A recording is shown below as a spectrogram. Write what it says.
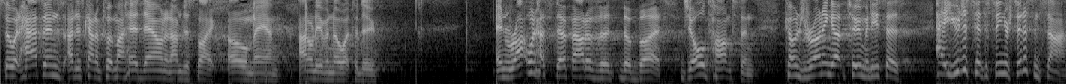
So it happens, I just kind of put my head down and I'm just like, oh man, I don't even know what to do. And right when I step out of the, the bus, Joel Thompson comes running up to me and he says, Hey, you just hit the senior citizen sign.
